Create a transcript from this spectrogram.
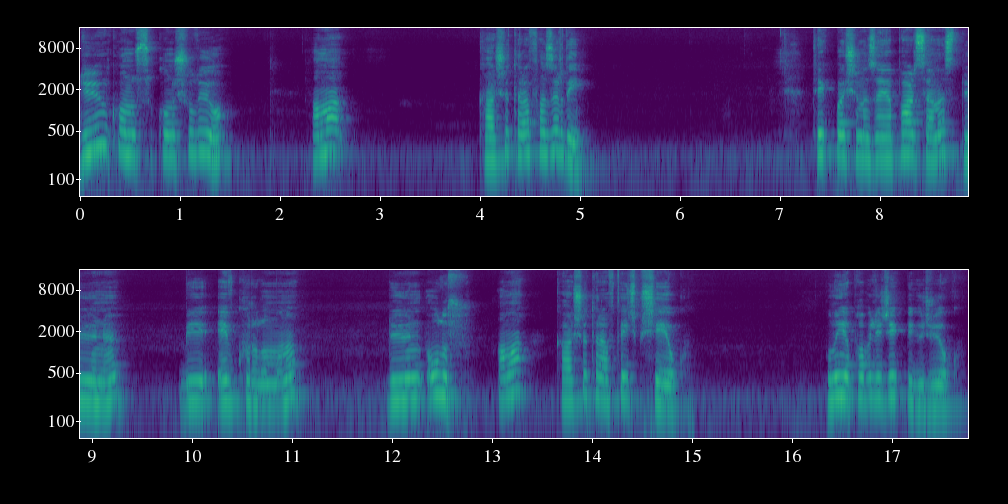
Düğün konusu konuşuluyor. Ama karşı taraf hazır değil. Tek başınıza yaparsanız düğünü, bir ev kurulumunu düğün olur ama karşı tarafta hiçbir şey yok. Bunu yapabilecek bir gücü yok.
